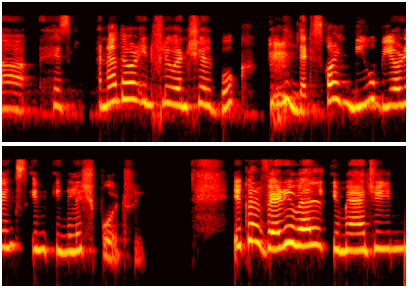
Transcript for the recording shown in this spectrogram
uh, his another influential book that is called New Bearings in English Poetry. You can very well imagine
